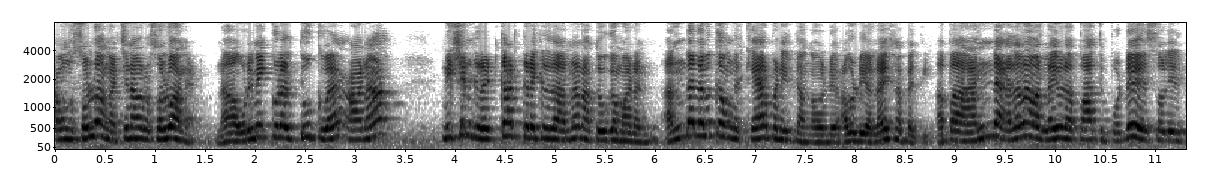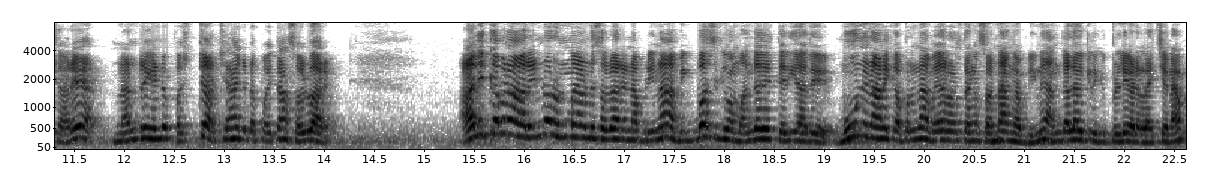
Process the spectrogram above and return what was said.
அவங்க சொல்லுவாங்க அர்ச்சனா அவர்கள் சொல்லுவாங்க. நான் உரிமைக்குரல் தூக்குவேன் ஆனா நிக்ஷனுக்கு ரெட் கார்டு கிடைக்கிறதான்னா நான் தூக்க மாட்டேன். அந்த அளவுக்கு அவங்க கேர் பண்ணியிருக்காங்க அவருடைய அவருடைய லைஃப்பை பற்றி அப்போ அந்த அதெல்லாம் அவர் லைவில் பார்த்து போட்டு சொல்லியிருக்காரு. நன்றின்னு ஃபஸ்ட்டு அர்ச்சனா கிட்ட போய் தான் சொல்வார். அதுக்கப்புறம் அவர் இன்னொரு உண்மை ஒன்று சொல்வார் என்ன அப்படின்னா பிக் பாஸுக்கு இவன் வந்ததே தெரியாது. மூணு நாளைக்கு அப்புறம் தான் வேற ஒருத்தவங்க சொன்னாங்க அப்படின்னு அந்த அளவுக்கு இருக்கு பிள்ளையோட லட்சணம்.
